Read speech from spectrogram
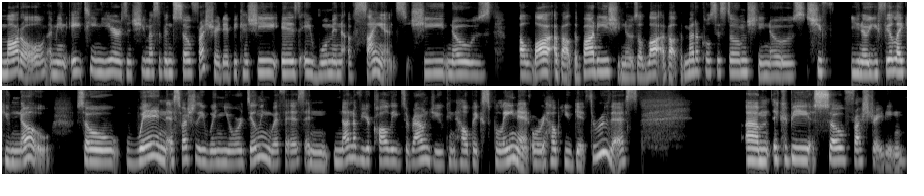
model i mean 18 years and she must have been so frustrated because she is a woman of science. She knows a lot about the body. She knows a lot about the medical system. She knows she you know you feel like you know. So when especially when you're dealing with this and none of your colleagues around you can help explain it or help you get through this um, it could be so frustrating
